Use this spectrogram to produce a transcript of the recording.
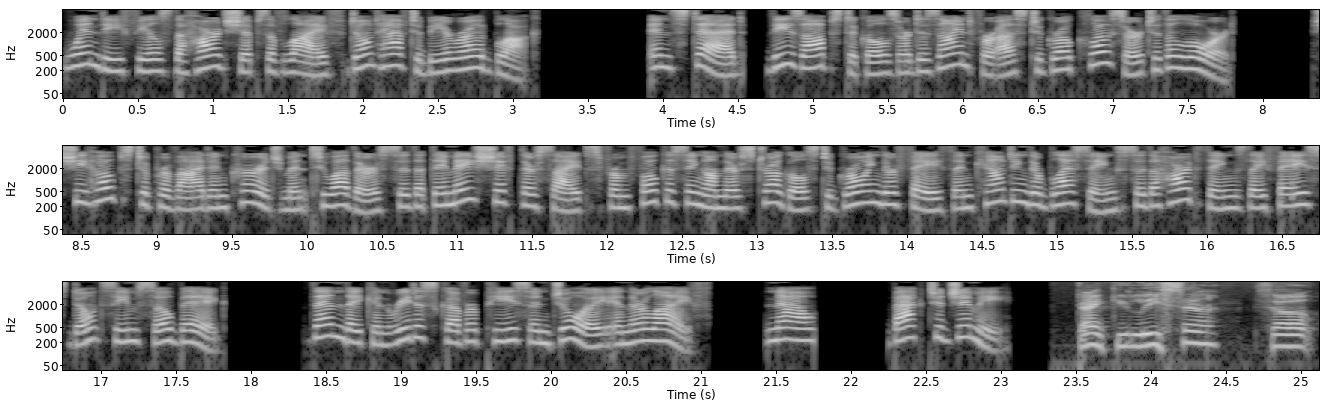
Wendy feels the hardships of life don't have to be a roadblock. Instead, these obstacles are designed for us to grow closer to the Lord. She hopes to provide encouragement to others so that they may shift their sights from focusing on their struggles to growing their faith and counting their blessings so the hard things they face don't seem so big. Then they can rediscover peace and joy in their life. Now, back to Jimmy. Thank you, Lisa. So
